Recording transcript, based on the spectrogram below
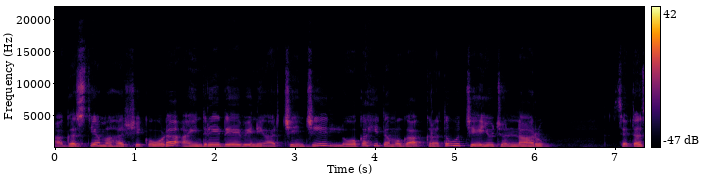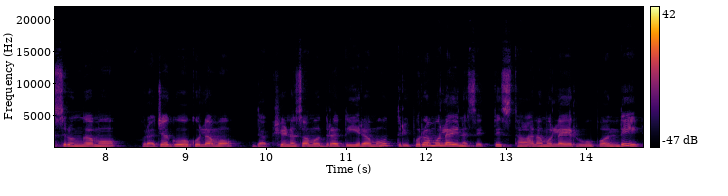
అగస్త్య మహర్షి కూడా ఐంద్రీదేవిని అర్చించి లోకహితముగా క్రతువు చేయుచున్నారు. శతశృంగము వ్రజగోకులము దక్షిణ సముద్ర తీరము త్రిపురములైన శక్తి స్థానములై రూపొంది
